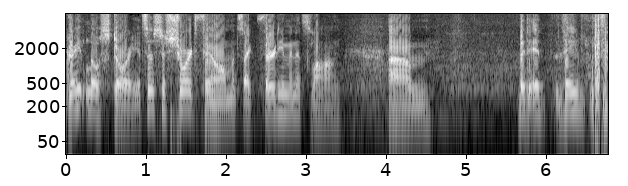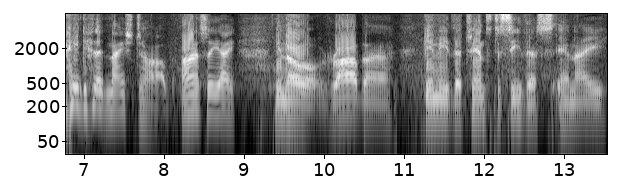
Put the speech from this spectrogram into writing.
great little story. It's just a short film. It's like 30 minutes long. Um, but it they they did a nice job. Honestly, I, you know, Rob uh, gave me the chance to see this, and I,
